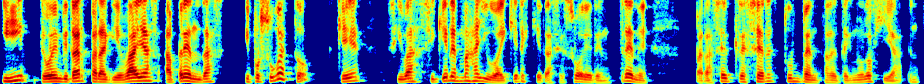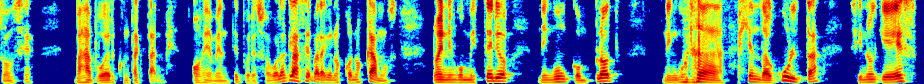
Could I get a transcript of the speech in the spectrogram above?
y te voy a invitar para que vayas, aprendas y por supuesto que si vas, si quieres más ayuda y quieres que te asesore, te entrene para hacer crecer tus ventas de tecnología, entonces vas a poder contactarme. Obviamente, por eso hago la clase, para que nos conozcamos. No hay ningún misterio, ningún complot, ninguna agenda oculta, sino que es,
